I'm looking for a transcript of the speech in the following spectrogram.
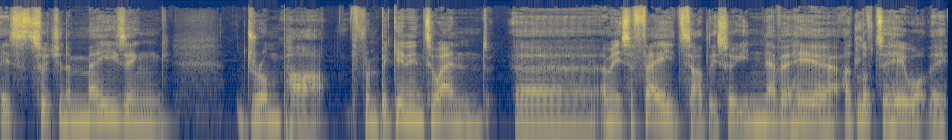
It's such an amazing drum part from beginning to end uh, I mean, it's a fade, sadly, so you never hear. I'd love to hear what the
